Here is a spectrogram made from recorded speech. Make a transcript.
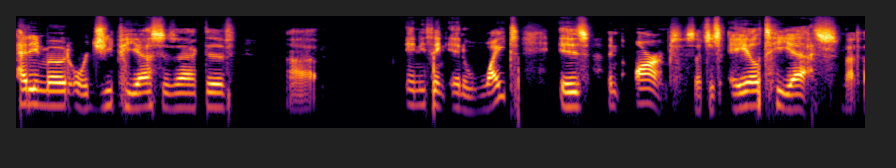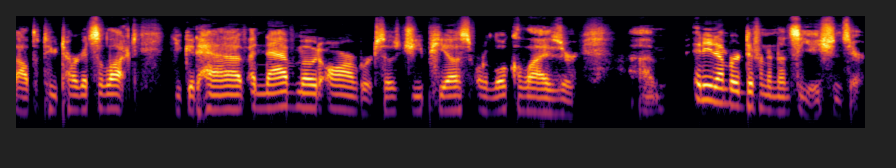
heading mode or GPS is active. Uh, anything in white is an armed, such as ALTS, that's altitude target select. You could have a nav mode armed, which shows GPS or localizer. Um, any number of different annunciations here.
